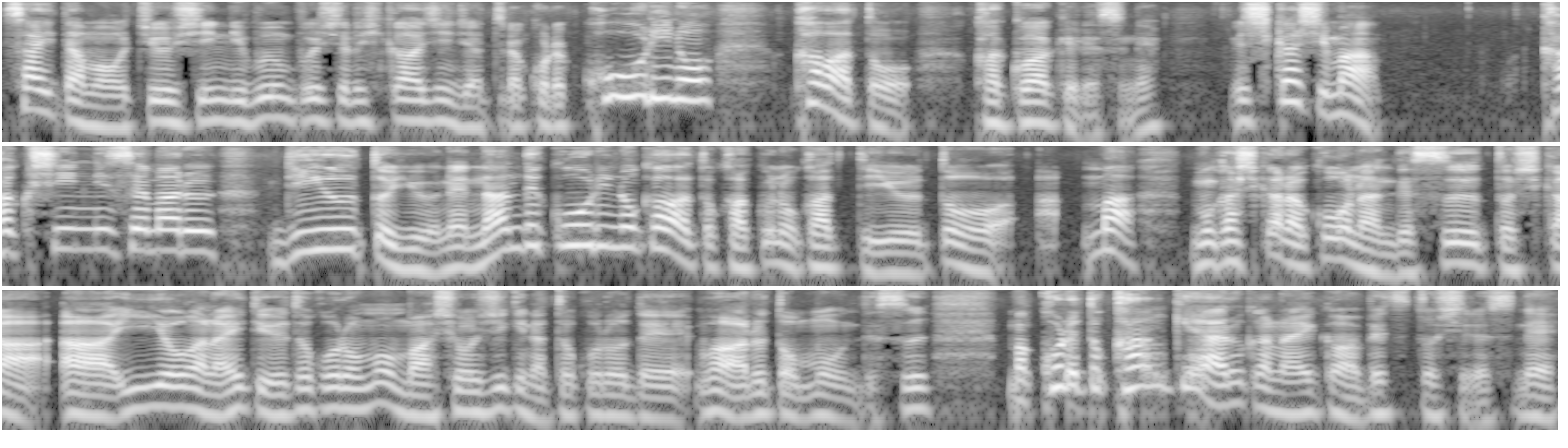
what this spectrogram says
埼玉を中心に分布してる氷川神社っていうのは、これ氷の川と書くわけですね。しかしまあ、確信に迫る理由というね、なんで氷の川と書くのかっていうと、まあ、昔からこうなんですとしかあ言いようがないというところも、まあ正直なところではあると思うんです。まあこれと関係あるかないかは別としてですね、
